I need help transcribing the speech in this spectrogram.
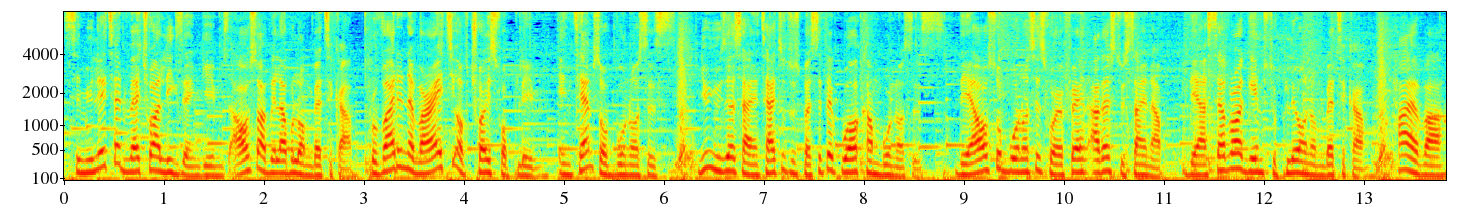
Simulated virtual leagues and games are also available on Betika, providing a variety of choice for play. In terms of bonuses, new users are entitled to specific welcome bonuses. There are also bonuses for referring others to sign up. There are several games to play on on Betika. However,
